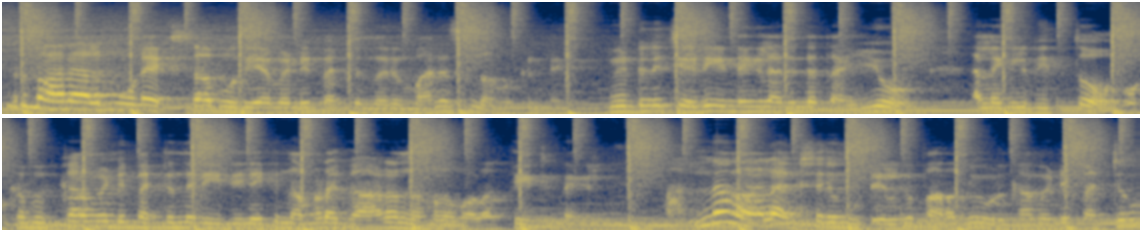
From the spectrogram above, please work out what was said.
ഒരു നാലാൾക്ക് കൂടെ എക്സ്ട്രാ പൊതിയാൻ വേണ്ടി പറ്റുന്ന ഒരു മനസ്സ് നമുക്കുണ്ടെങ്കിൽ വീട്ടിൽ ചെടി ഉണ്ടെങ്കിൽ അതിന്റെ തയ്യോ അല്ലെങ്കിൽ വിത്തോ ഒക്കെ വിൽക്കാൻ വേണ്ടി പറ്റുന്ന രീതിയിലേക്ക് നമ്മുടെ ഗാർഡൻ നമ്മൾ വളർത്തിയിട്ടുണ്ടെങ്കിൽ നല്ല നാല് അക്ഷരം കുട്ടികൾക്ക് പറഞ്ഞു കൊടുക്കാൻ വേണ്ടി പറ്റും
